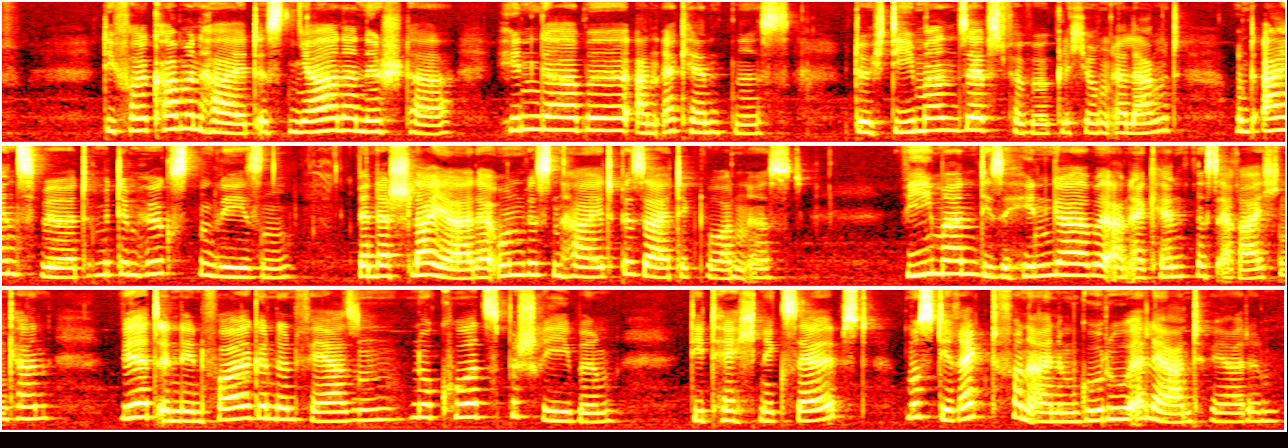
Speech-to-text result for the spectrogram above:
Die Vollkommenheit ist Jnana Nishta, Hingabe an Erkenntnis, durch die man Selbstverwirklichung erlangt und eins wird mit dem höchsten Wesen, wenn der Schleier der Unwissenheit beseitigt worden ist. Wie man diese Hingabe an Erkenntnis erreichen kann, wird in den folgenden Versen nur kurz beschrieben. Die Technik selbst muss direkt von einem Guru erlernt werden.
